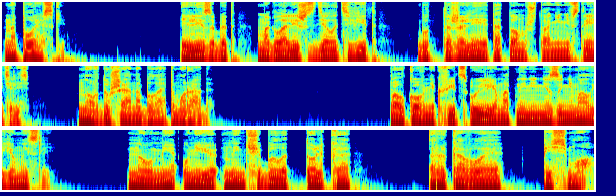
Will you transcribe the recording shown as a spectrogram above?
на поиски. Элизабет могла лишь сделать вид, будто жалеет о том, что они не встретились, но в душе она была этому рада. Полковник Фитц Уильям отныне не занимал ее мыслей. На уме у нее нынче было только роковое письмо.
